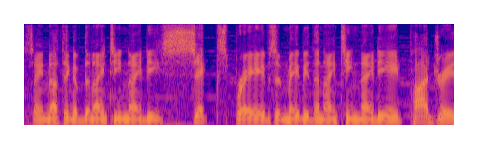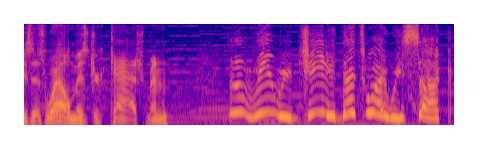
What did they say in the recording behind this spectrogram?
Say nothing of the 1996 Braves and maybe the 1998 Padres as well, Mr. Cashman. Hmm, we were cheated. That's why we suck.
